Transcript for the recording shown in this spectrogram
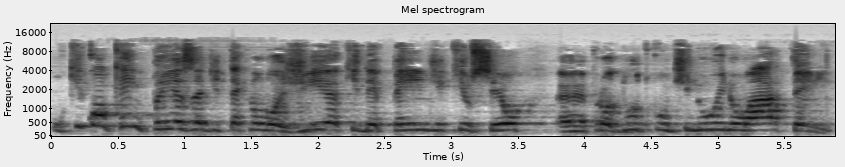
O que qualquer empresa de tecnologia que depende que o seu uh, produto continue no ar tem?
